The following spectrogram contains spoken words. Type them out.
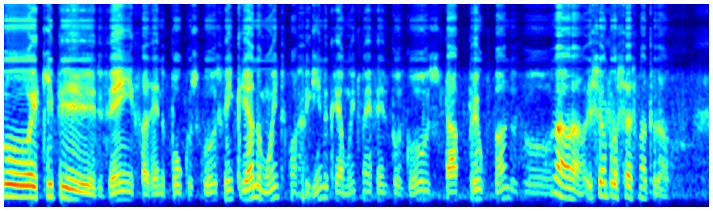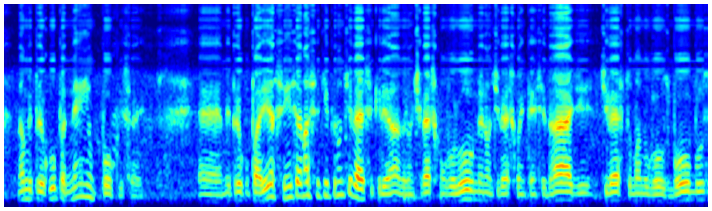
O equipe vem fazendo poucos gols, vem criando muito, conseguindo criar muito, vem fazendo poucos gols, está preocupando? Ou... Não, não, isso é um processo natural. Não me preocupa nem um pouco isso aí. É, me preocuparia sim se a nossa equipe não tivesse criando, não tivesse com volume, não tivesse com intensidade, tivesse tomando gols bobos.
